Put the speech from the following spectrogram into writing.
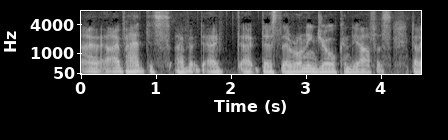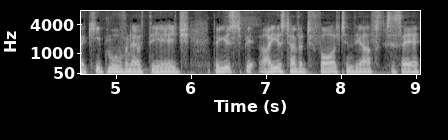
I, I've had this. I've, I've, I, there's the running joke in the office that I keep moving out the age. There used to be. I used to have a default in the office to say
